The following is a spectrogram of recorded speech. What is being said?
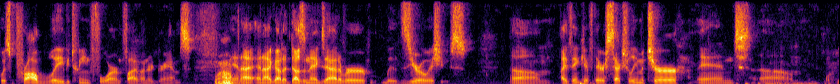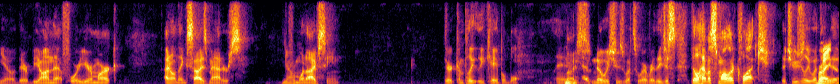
was probably between four and five hundred grams. Wow. And I and I got a dozen eggs out of her with zero issues. Um, I think if they're sexually mature and um, you know they're beyond that four year mark, I don't think size matters. No. From what I've seen, they're completely capable and Nice. have no issues whatsoever. They just they'll have a smaller clutch. That's usually what Right. they do.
